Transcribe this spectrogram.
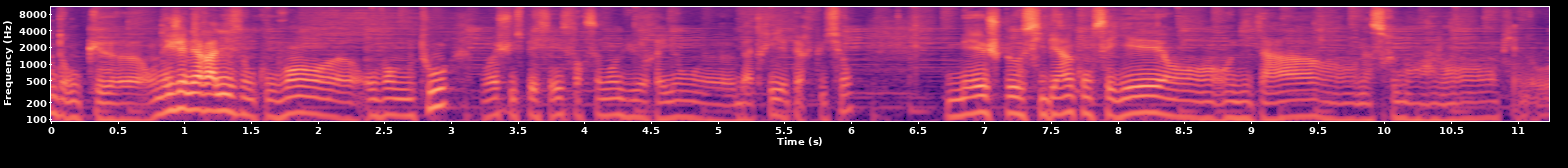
Donc euh, on est généraliste, donc on vend, euh, on vend tout. Moi je suis spécialiste forcément du rayon euh, batterie et percussion. Mais je peux aussi bien conseiller en, guitare, en instrument avant, en piano.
